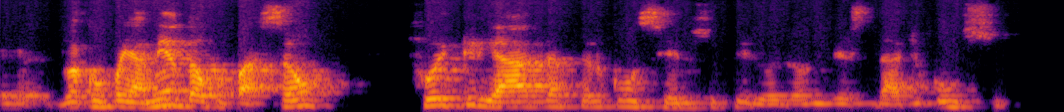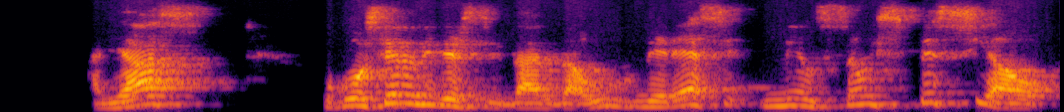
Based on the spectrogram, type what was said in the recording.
eh, do acompanhamento da ocupação foi criada pelo Conselho Superior da Universidade de Consul. Aliás, o Conselho Universitário da UF merece menção especial,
